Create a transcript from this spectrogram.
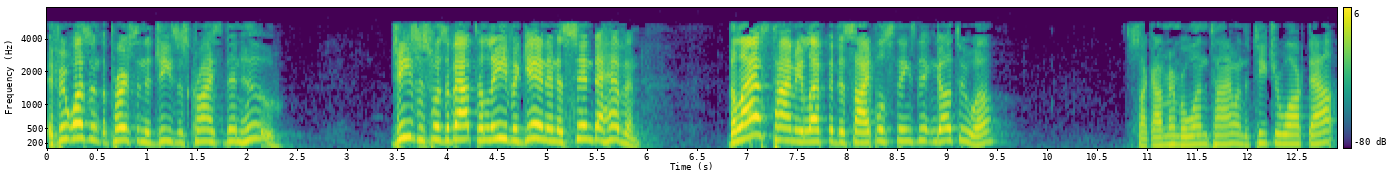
If it wasn't the person of Jesus Christ, then who? Jesus was about to leave again and ascend to heaven. The last time he left the disciples, things didn't go too well. Just like I remember one time when the teacher walked out,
